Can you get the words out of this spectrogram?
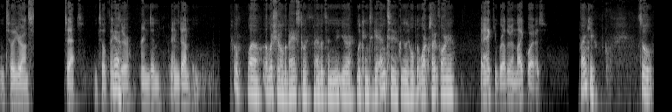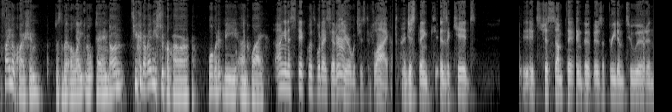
until you're on set, until things Yeah. are end and, and done. Cool. Well, I wish you all the best with everything that you're looking to get into. Really hope it works out for you. Thank you, brother, and likewise. Thank you. So, final question, just a bit of a light note to end on. If you could have any superpower, what would it be and why? I'm going to stick with what I said earlier, which is to fly. I just think as a kid, it's just something that there's a freedom to it. And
